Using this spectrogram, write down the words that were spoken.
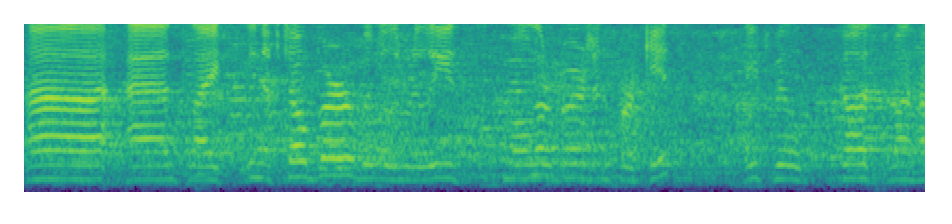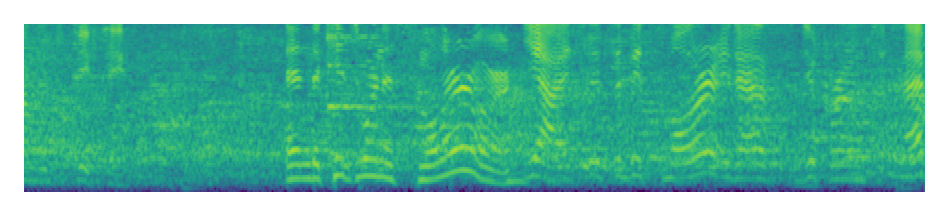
uh, and like in October we will release smaller version for kids. It will cost one hundred fifty. And the kids one is smaller, or Yeah, it's it's a bit smaller. It has different app,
